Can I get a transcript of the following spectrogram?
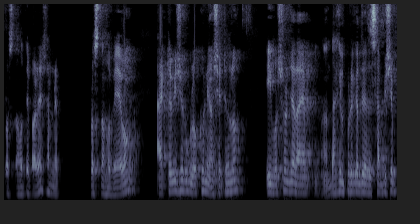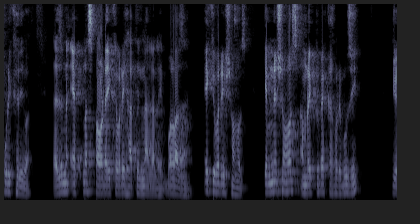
প্রশ্ন হতে পারে, সামনে প্রশ্ন হবে। এবং আরেকটা বিষয় খুব লক্ষণীয়, সেটা হলো এই বছর যারা দাখিল পরীক্ষা দুই হাজার ছাব্বিশে পরীক্ষা দিবা তাই জন্য এ প্লাস পাওয়াটা একেবারে হাতের নাগালে বলা যায়। একেবারেই সহজ। কেমনে সহজ? আমরা একটু ব্যাখ্যা করে বুঝি যে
